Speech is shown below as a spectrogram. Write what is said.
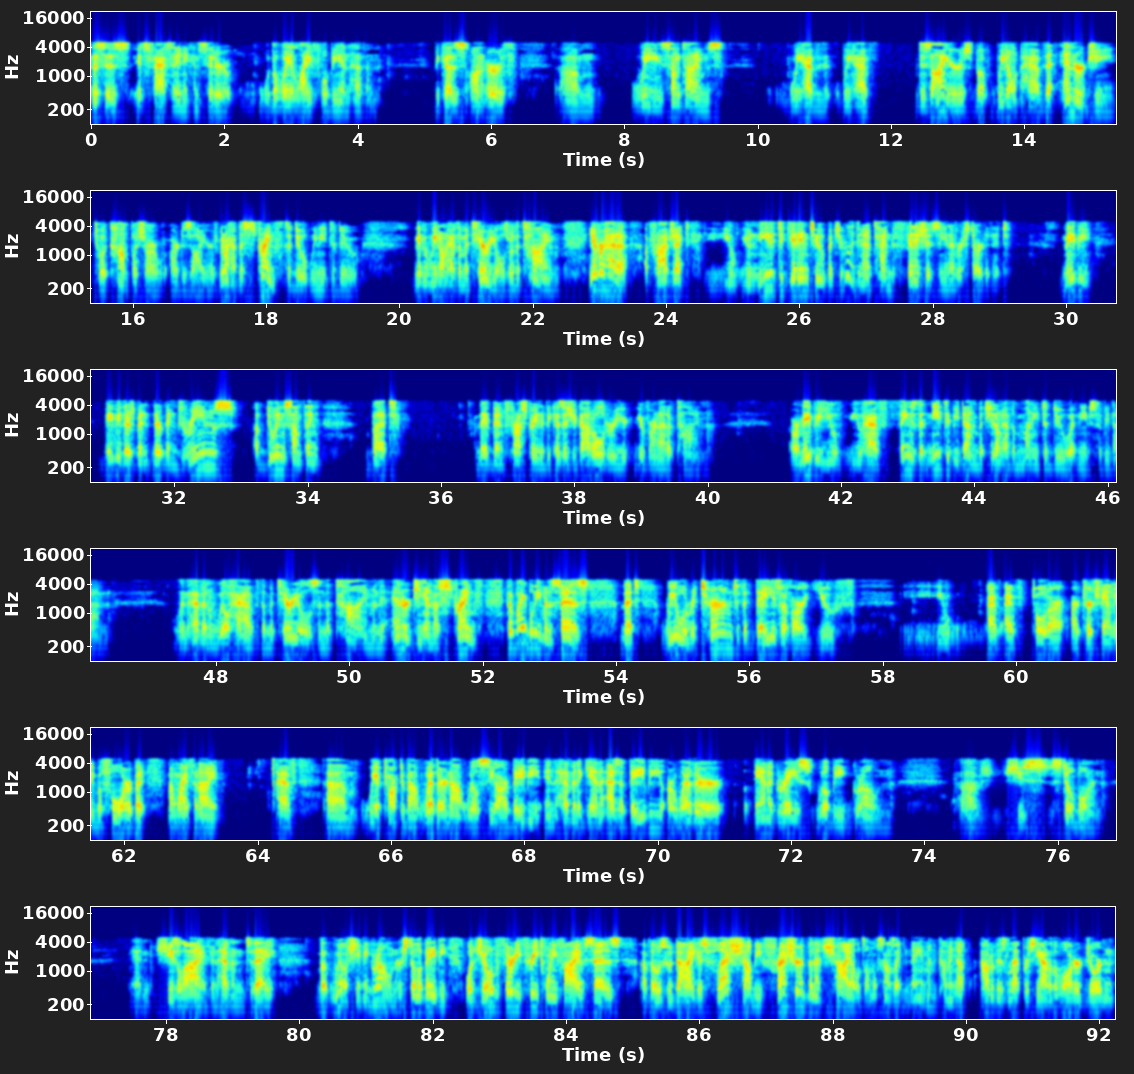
This is, it's fascinating to consider the way life will be in heaven. Because on earth, um, we sometimes we have we have desires, but we don't have the energy to accomplish our, our desires. We don't have the strength to do what we need to do. Maybe we don't have the materials or the time. You ever had a, a project you, you needed to get into, but you really didn't have time to finish it, so you never started it? Maybe maybe there's been there have been dreams of doing something, but they've been frustrated because as you got older, you, you've run out of time. Or maybe you you have things that need to be done, but you don't have the money to do what needs to be done. Well, in heaven, we'll have the materials and the time and the energy and the strength. The Bible even says that we will return to the days of our youth. You, I've, I've told our, our church family before, but my wife and I have um, we have talked about whether or not we'll see our baby in heaven again as a baby, or whether Anna Grace will be grown. Uh, she's stillborn, and she's alive in heaven today. But will she be grown or still a baby? Well, Job 33:25 says of those who die, his flesh shall be fresher than a child's. Almost sounds like Naaman coming up out of his leprosy, out of the water of Jordan,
